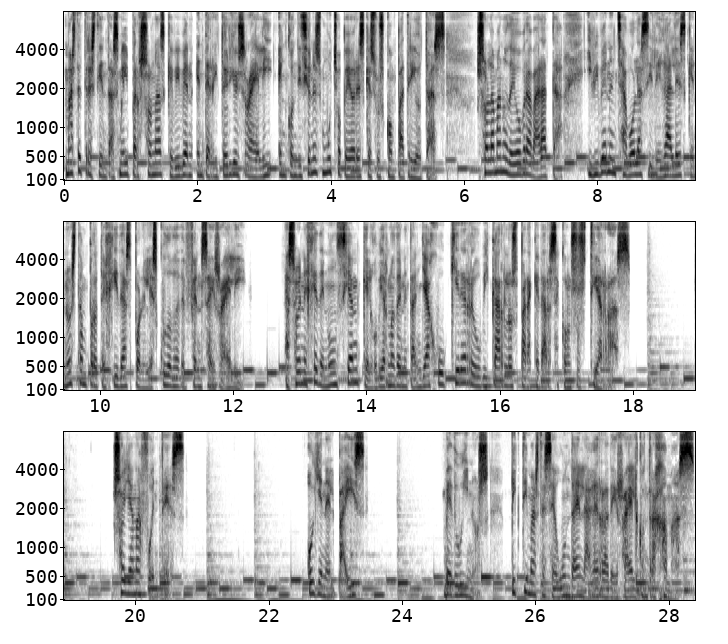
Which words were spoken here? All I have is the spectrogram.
Más de 300.000 personas que viven en territorio israelí en condiciones mucho peores que sus compatriotas. Son la mano de obra barata y viven en chabolas ilegales que no están protegidas por el escudo de defensa israelí. Las ONG denuncian que el gobierno de Netanyahu quiere reubicarlos para quedarse con sus tierras. Soy Ana Fuentes. Hoy en el país, beduinos, víctimas de segunda en la guerra de Israel contra Hamas.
